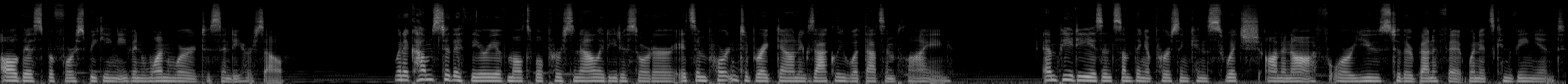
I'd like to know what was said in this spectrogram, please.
All this before speaking even one word to Cindy herself. When it comes to the theory of multiple personality disorder, it's important to break down exactly what that's implying. MPD isn't something a person can switch on and off or use to their benefit when it's convenient.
